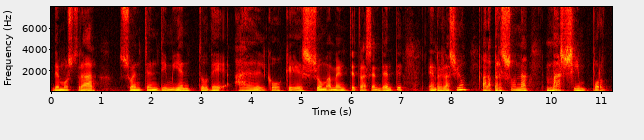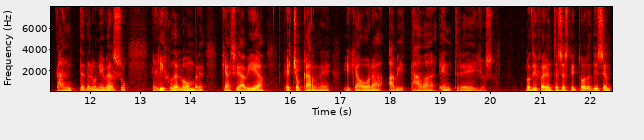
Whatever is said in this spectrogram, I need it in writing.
de mostrar su entendimiento de algo que es sumamente trascendente en relación a la persona más importante del universo, el Hijo del Hombre que se había hecho carne y que ahora habitaba entre ellos. Los diferentes escritores dicen,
